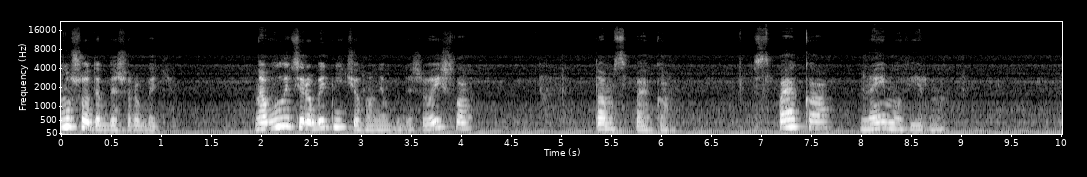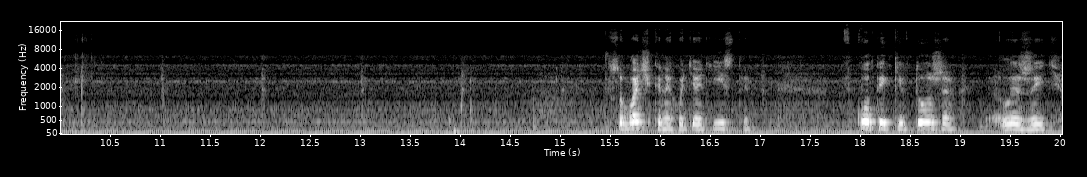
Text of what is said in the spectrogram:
Ну, що ти будеш робити? На вулиці робити нічого не будеш. Вийшла, там спека. Спека неймовірна. Собачки не хочуть їсти. В котиків теж лежить.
